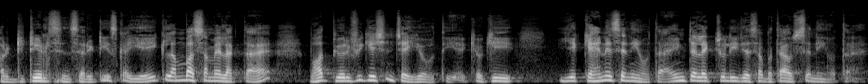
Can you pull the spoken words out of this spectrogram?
और डिटेल्ड सिंसेरिटी इसका ये एक लंबा समय लगता है। बहुत प्योरिफिकेशन चाहिए होती है, क्योंकि ये कहने से नहीं होता है। इंटेलेक्चुअली जैसा बताया, उससे नहीं होता है।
